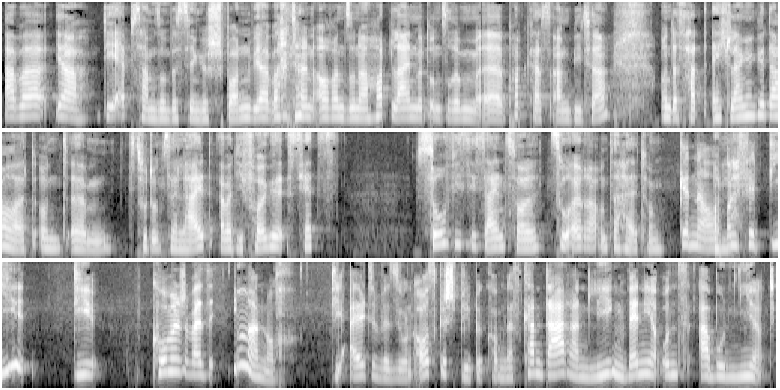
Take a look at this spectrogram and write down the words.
aber ja, die Apps haben so ein bisschen gesponnen. Wir waren dann auch in so einer Hotline mit unserem äh, Podcast-Anbieter und das hat echt lange gedauert und ähm, es tut uns sehr leid, aber die Folge ist jetzt so, wie sie sein soll, zu eurer Unterhaltung. Genau. Online. Und für die, die komischerweise immer noch die alte Version ausgespielt bekommen. Das kann daran liegen, wenn ihr uns abonniert.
